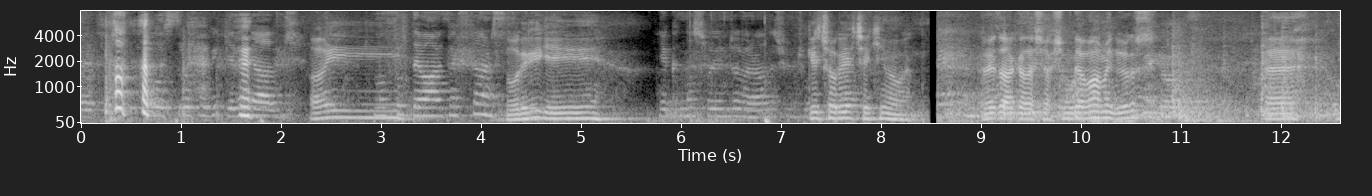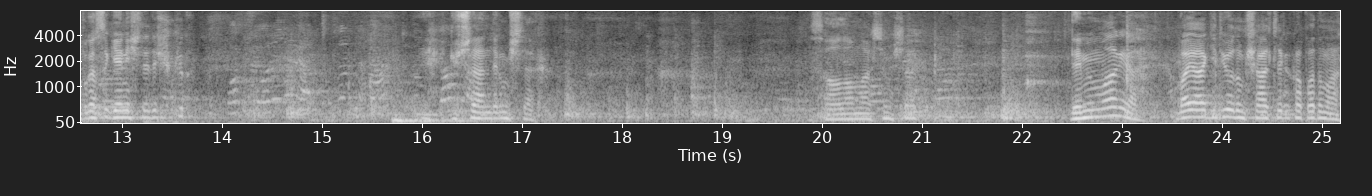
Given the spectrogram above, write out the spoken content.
Evet. Klostrofobik yere geldik. Ay. Nasıl devam etmek ister misin? Yakında soyunacağım herhalde çünkü çok Geç oraya çekeyim hemen. Evet arkadaşlar şimdi devam ediyoruz. Ee, burası genişledi şükür. Güçlendirmişler. Sağlamlaştırmışlar. Demin var ya bayağı gidiyordum şalteri kapadım ha.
